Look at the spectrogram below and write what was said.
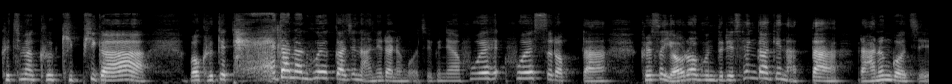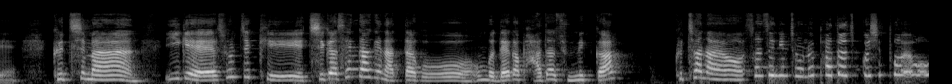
그렇지만 그 깊이가 뭐 그렇게 대단한 후회까지는 아니라는 거지. 그냥 후회, 후회스럽다. 그래서 여러분들이 생각이 났다라는 거지. 그렇지만 이게 솔직히 지가 생각이 났다고, 뭐 내가 받아줍니까? 그렇잖아요. 선생님 저는 받아주고 싶어요.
